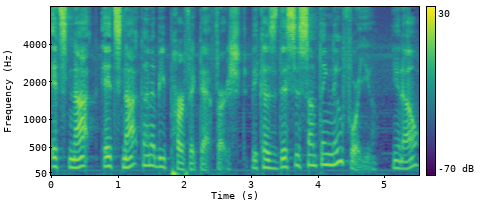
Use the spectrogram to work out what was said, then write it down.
it's not it's not going to be perfect at first because this is something new for you, you know.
